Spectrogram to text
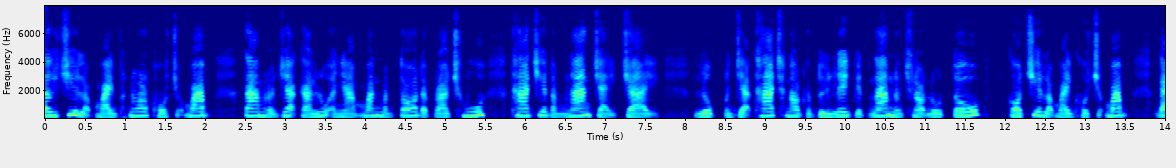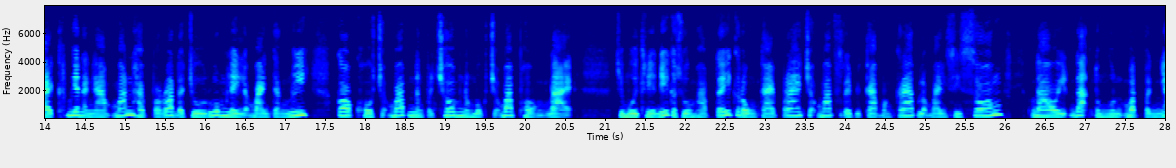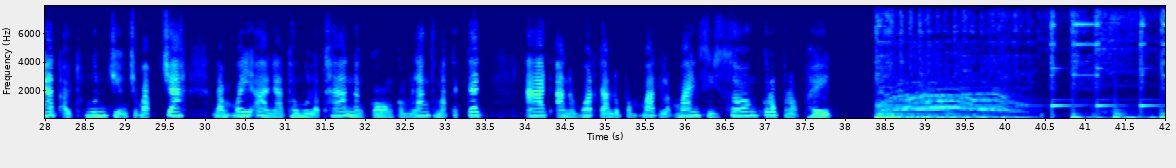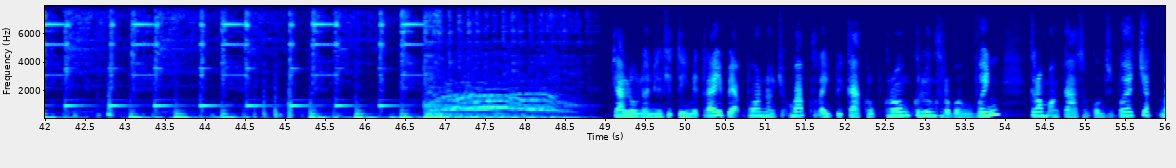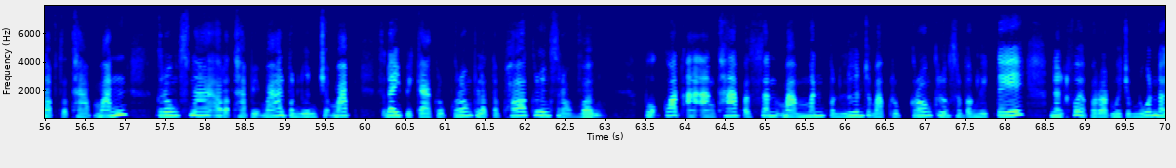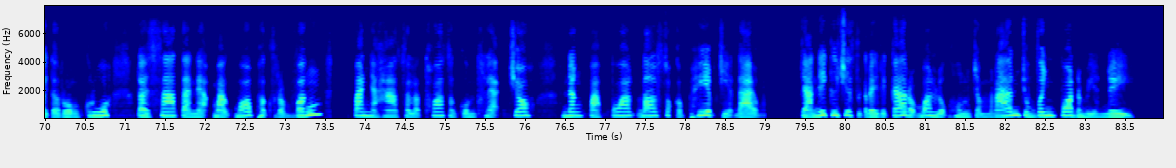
ទៅជាលបែងភ្នាល់ខុសច្បាប់ តាមរយៈការលក់អាជ្ញាប័ណ្ណបន្តដែលប្រើឈ្មោះថាជាតំណាងចែកចាយលោកបញ្ជាក់ថាឆ្នោតកន្ទុយលេខវៀតណាមនិងឆ្នោតឡូតូក៏ជាលបែងខុសច្បាប់ ដែលគ្មានអាជ្ញាប័ណ្ណហើយបរដ្ឋដែលចូលរួមលេងលបែងទាំងនេះក៏ខុសច្បាប់និងប្រឈមនឹងមុខច្បាប់ផងដែរជាមួយគ្នានេះក្រសួងមហាផ្ទៃក្រុងកែប្រែច្បាប់ស្តីពីការបង្ក្រាបលបែងស៊ីសង ដោយដាក់ទម្ងន់ប័ណ្ណបញ្ញត្តិឲ្យធ្ងន់ជាងច្បាប់ចាស់ដើម្បីអាជ្ញាធរមូលដ្ឋាននិងកងកម្លាំងសមត្ថកិច្ចអាចអនុវត្តការលុបបំបាត់លបែងស៊ីសងគ្រប់ប្រភេទ ចាលោកនានីជាទីមេត្រីពាក់ព័ន្ធនឹងច្បាប់ស្តីពីការគ្រប់គ្រងគ្រឿងស្រវឹងវិញក្រុមអង្គការសង្គមស៊ីវិលជិត10ស្ថាប័នក្រុងស្នើអរដ្ឋាភិបាលពន្លឿនច្បាប់ស្តីពីការគ្រប់គ្រងផលិតផលគ្រឿងស្រវឹងពួកគាត់អះអាងថាប៉ះសិនបើមិនពន្លឿនច្បាប់គ្រប់គ្រងគ្រឿងស្រវឹងនេះទេនឹងធ្វើឲ្យបរិវត្តមួយចំនួននៅតែរងគ្រោះដោយសារតែអ្នកបើកបរផឹកស្រវឹង បញ្ហាសិលធម៌សង្គមធ្លាក់ចុះនិងប៉ះពាល់ដល់សុខភាពជាដើមចា៎នេះគឺជាសេចក្តីរាយការណ៍របស់លោកហុំចម្រើនជំវិញព័ត៌មាននេះ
